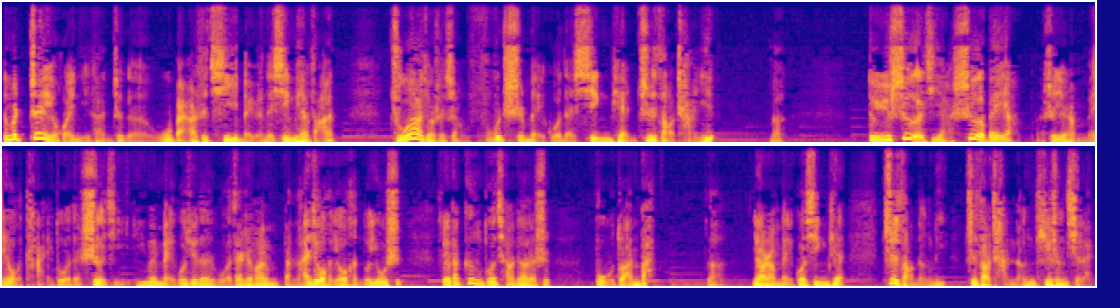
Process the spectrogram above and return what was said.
那么这回，你看这个五百二十七亿美元的芯片法案，主要就是想扶持美国的芯片制造产业。对于设计啊、设备啊。实际上没有太多的设计，因为美国觉得我在这方面本来就有很多优势，所以他更多强调的是补短板，啊，要让美国芯片制造能力、制造产能提升起来。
